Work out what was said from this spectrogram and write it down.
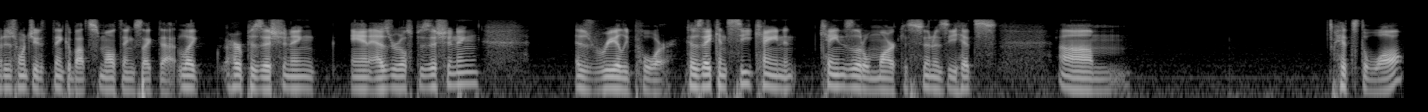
I just want you to think about small things like that. Like her positioning and Ezreal's positioning is really poor because they can see Kayn Kayn's little mark as soon as he hits um, hits the wall.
